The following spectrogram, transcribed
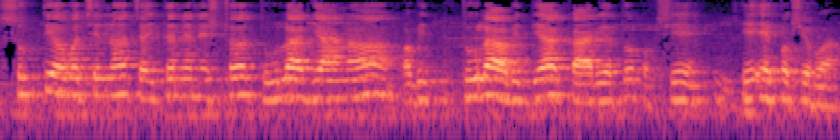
सुक्ति अवच्छिन्न चैतन्य निष्ठ तूला ज्ञान तूला अविद्या कार्यत्व पक्षे। ये एक पक्ष हुआ।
